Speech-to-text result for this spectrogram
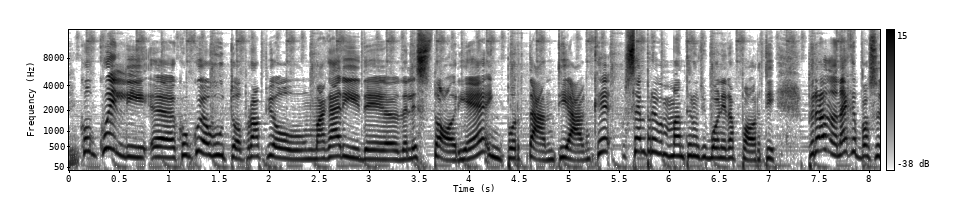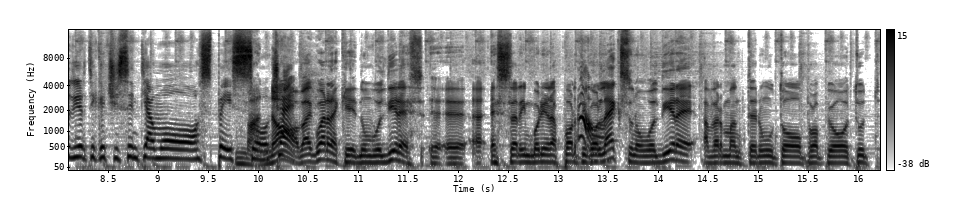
eh. Con quelli eh, con cui ho avuto proprio magari de- delle storie importanti anche, sempre mantenuti buoni rapporti. Però non è che posso dirti che ci sentiamo spesso. Ma no, cioè, ma guarda che non vuol dire eh, eh, essere in buoni rapporti No. con l'ex, non vuol dire aver mantenuto proprio tut-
